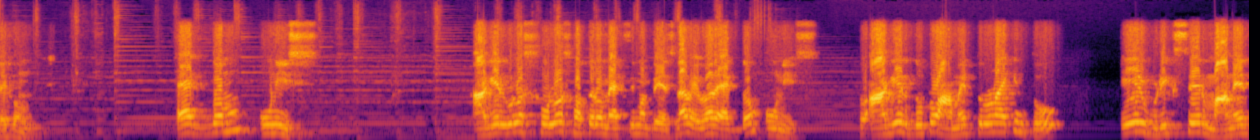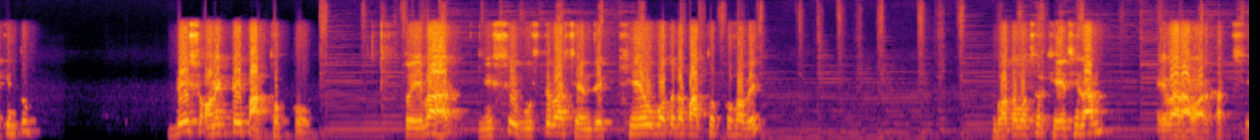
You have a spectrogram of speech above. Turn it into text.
দেখুন, একদম উনিশ আগেরগুলো ষোলো, সতেরো ম্যাক্সিমাম পেয়েছিলাম, এবার একদম উনিশ। তো আগের দুটো আমের তুলনায় কিন্তু এর ব্রিক্সের মানের কিন্তু বেশ অনেকটাই পার্থক্য। তো এবার নিশ্চয়ই বুঝতে পারছেন যে খেয়েও কতটা পার্থক্য হবে। গত বছর খেয়েছিলাম, এবার আবার খাচ্ছি।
